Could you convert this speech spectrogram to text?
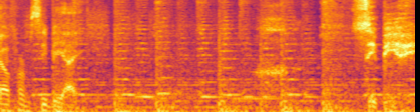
Are from CBI. CBI.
